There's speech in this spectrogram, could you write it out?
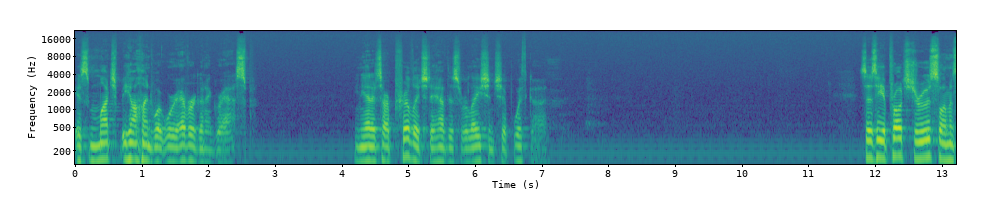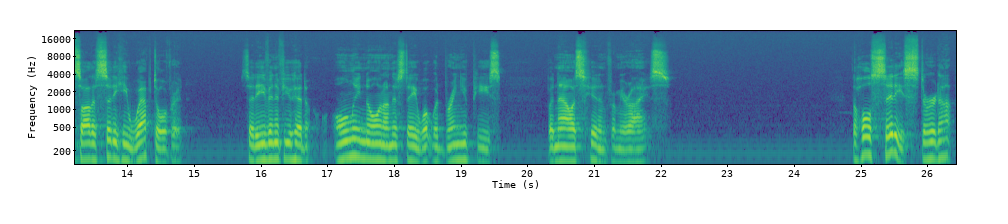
is much beyond what we're ever going to grasp. And yet, it's our privilege to have this relationship with God. Says he approached Jerusalem and saw the city, he wept over it. Said, Even if you had only known on this day what would bring you peace, but now it's hidden from your eyes. The whole city's stirred up.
